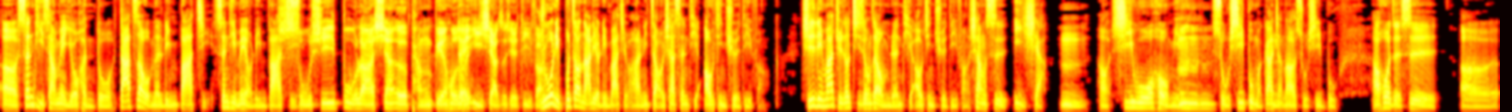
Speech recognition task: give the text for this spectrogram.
呃身体上面有很多，大家知道我们的淋巴结，身体里面有淋巴结，鼠蹊部啦、下颚旁边或者腋下这些地方。如果你不知道哪里有淋巴结的话，你找一下身体凹进去的地方。其实淋巴结都集中在我们人体凹进去的地方，像是腋下，嗯，好，膝窝后面，嗯嗯，鼠蹊部嘛，刚刚讲到的鼠蹊部，然后或者是呃，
